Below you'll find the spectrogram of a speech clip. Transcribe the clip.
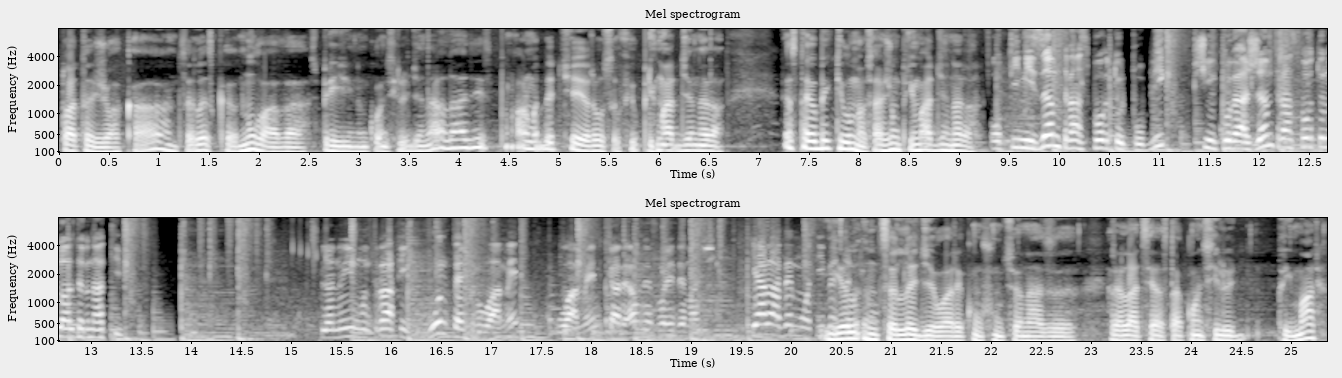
toată joaca, a înțeles că nu va avea sprijin în Consiliul General, dar a zis, până la urmă, de ce e rău să fiu primar general? Asta e obiectivul meu, să ajung primar general. Optimizăm transportul public și încurajăm transportul alternativ. Plănuim un trafic bun pentru oameni, oameni care au nevoie de mașini. Chiar avem motive El pentru... înțelege oare cum funcționează relația asta Consiliul Primar?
